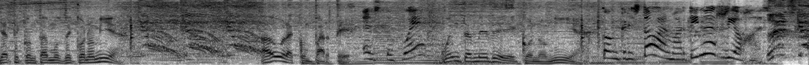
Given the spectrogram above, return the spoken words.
Ya te contamos de economía. Ahora comparte. Esto fue Cuéntame de economía. con Cristóbal Martínez Riojas. Let's go!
